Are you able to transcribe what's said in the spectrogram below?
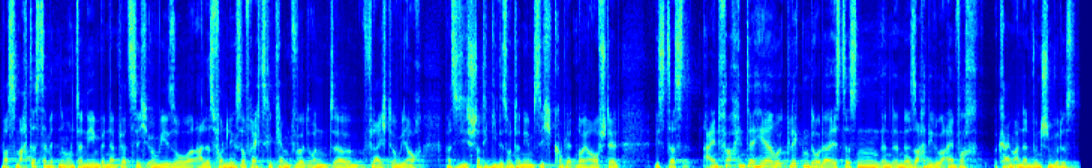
Was macht das denn mit einem Unternehmen, wenn dann plötzlich irgendwie so alles von links auf rechts gekämmt wird und ähm, vielleicht irgendwie auch, was die Strategie des Unternehmens sich komplett neu aufstellt? Ist das einfach hinterher rückblickend oder ist das ein, eine Sache, die du einfach keinem anderen wünschen würdest?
